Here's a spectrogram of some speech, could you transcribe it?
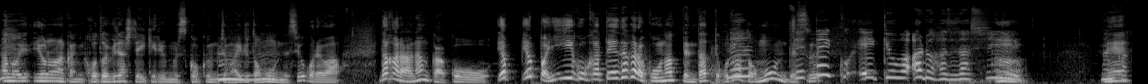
あの 世の中にこう飛び出していける息子くんっていうのがいると思うんですよ、これは。だからなんかこうややっぱいいご家庭だからこうなってんだってことだと思うんです。絶対影響はあるはずだし、うん。なんか、ね。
